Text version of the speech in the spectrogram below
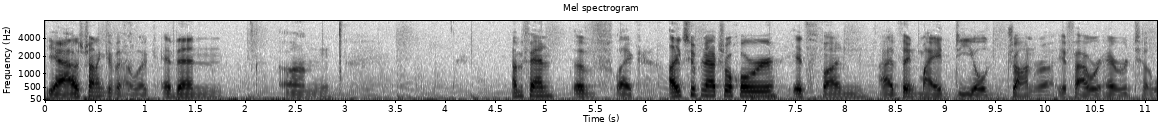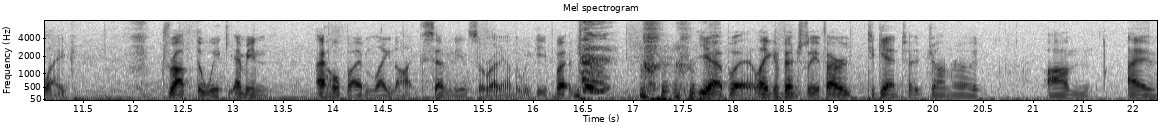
Yeah, I was trying to give it a look, and then, um, I'm a fan of like I like supernatural horror. It's fun. I think my ideal genre, if I were ever to like drop the wiki. I mean, I hope I'm like not like 70 and still writing on the wiki, but yeah, but like eventually, if I were to get into a genre, um, I've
